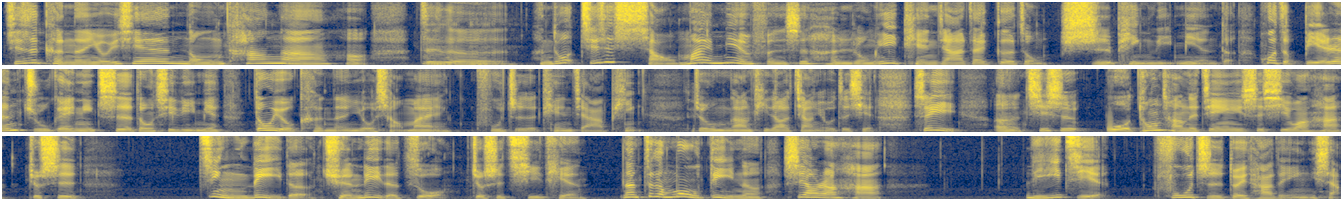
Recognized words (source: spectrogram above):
其实可能有一些浓汤啊，哈，这个很多其实小麦面粉是很容易添加在各种食品里面的，或者别人煮给你吃的东西里面都有可能有小麦麸质的添加品，就我们刚刚提到酱油这些。所以，呃，其实我通常的建议是希望他就是尽力的、全力的做，就是七天。那这个目的呢，是要让他理解麸质对他的影响。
